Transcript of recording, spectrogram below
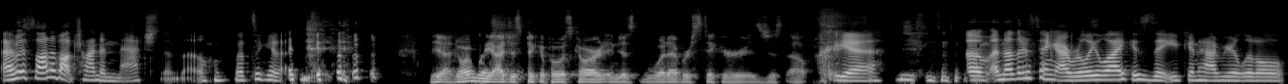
I haven't thought about trying to match them though. That's a good idea. Yeah, normally I just pick a postcard and just whatever sticker is just up. yeah. Um, another thing I really like is that you can have your little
